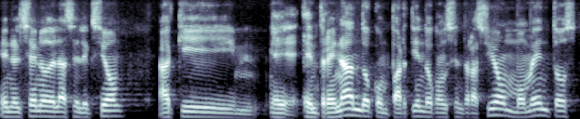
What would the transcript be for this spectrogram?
en el seno de la selección, aquí eh, entrenando, compartiendo concentración, momentos,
